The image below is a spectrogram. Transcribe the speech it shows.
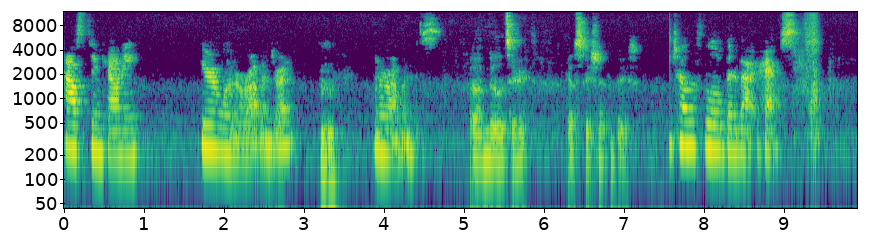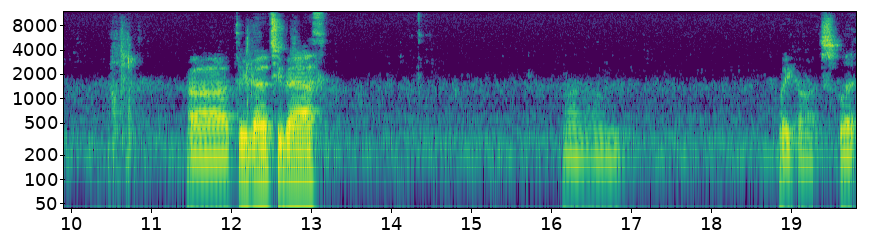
Houston County? You're in Warner Robins, right? Mhm. Warner Robins. Uh, military gas station at the base. Tell us a little bit about your house. Uh, three bed, two bath. Um, what do you call it? Split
